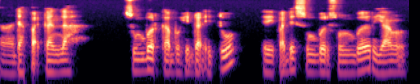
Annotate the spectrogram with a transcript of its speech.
uh, dapatkanlah sumber karbohidrat itu daripada sumber-sumber yang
